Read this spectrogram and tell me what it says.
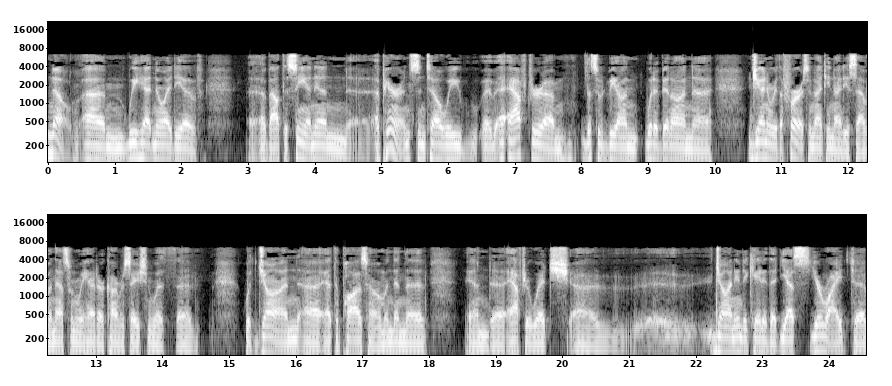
no, um, we had no idea of uh, about the CNN uh, appearance until we uh, after um, this would be on would have been on uh, January the first in 1997. That's when we had our conversation with uh, with John uh, at the Paugh Home, and then the and uh, after which uh, John indicated that yes, you're right, uh,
